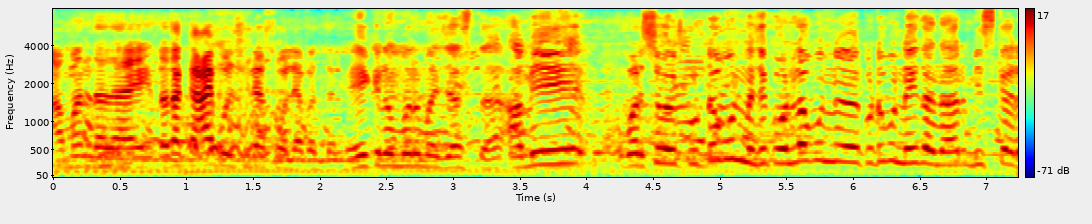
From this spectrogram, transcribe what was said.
अमन दादा आहे. दादा काय बोलशील या सोहळ्याबद्दल? एक नंबर मजा असतं. आम्ही वर्षभर कुठं म्हणजे कोणला पण कुठं पण नाही जाणार मिस कर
